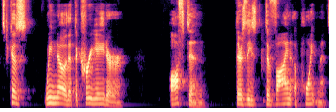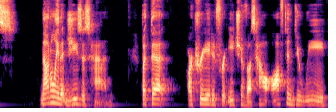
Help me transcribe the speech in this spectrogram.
It's because we know that the creator often there's these divine appointments, not only that Jesus had, but that are created for each of us. How often do we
